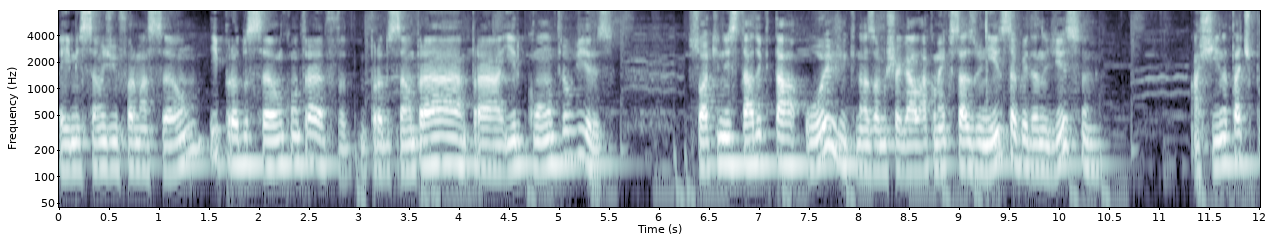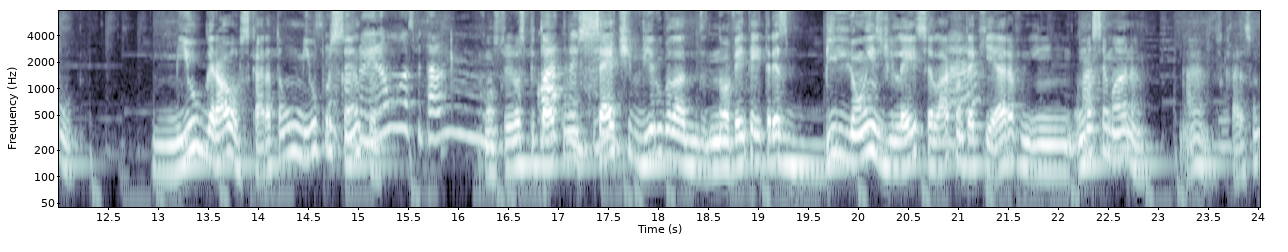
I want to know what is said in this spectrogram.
a emissão de informação e produção contra produção para ir contra o vírus. Só que no estado que tá hoje, que nós vamos chegar lá, como é que os Estados Unidos tá cuidando disso? A China tá tipo mil graus, os caras estão mil por cento. Construíram um hospital em. Construíram um hospital com dias. 7,93 bilhões de leitos, sei lá É. quanto é que era, em uma semana. É, os caras são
